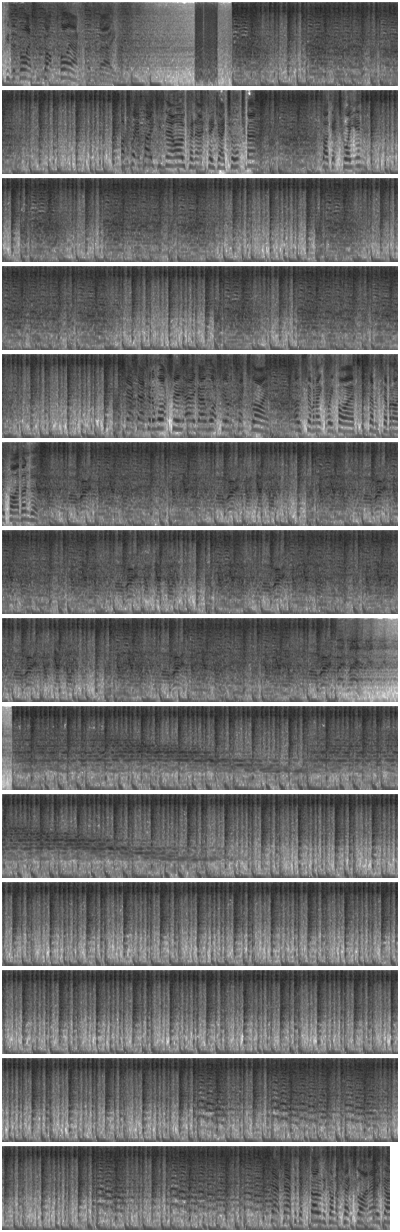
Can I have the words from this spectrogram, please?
Took his advice and got kayak for today. My Twitter page is now open at DJ Torchman. Go get tweeting. To the Watsy. How you going, Watsy, on a text line 07835 770 500.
